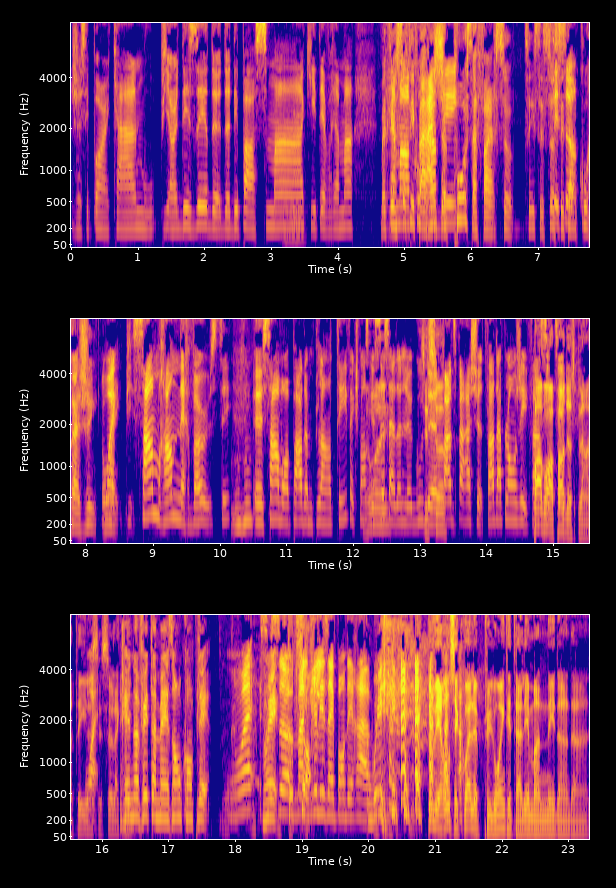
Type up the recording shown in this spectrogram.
je sais pas, un calme ou puis un désir de, de dépassement qui était vraiment, Mais vraiment ça, tes parents te poussent à faire ça. Tu sais, C'est ça, C'est encouragé. Ouais, puis sans me rendre nerveuse, tu sais, Mm-hmm. euh, sans avoir peur de me planter. Fait que je pense que ça, ça donne le goût de ça. faire du parachute, faire de la plongée. Faire Pas avoir tu peur de se planter, là, Ouais. c'est ça la clé. Rénover ta maison au complet. Ouais, c'est Oui, ça, tout ça. malgré les impondérables. Oui. Toi, Véro, c'est quoi le plus loin que t'es allé m'emmener dans, dans,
